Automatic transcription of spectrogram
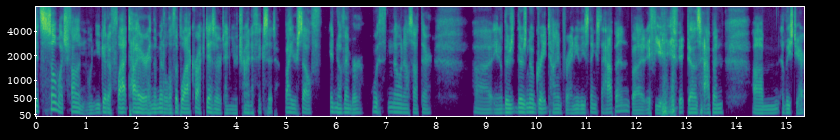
it's so much fun when you get a flat tire in the middle of the Black Rock Desert and you're trying to fix it by yourself in November with no one else out there. Uh, you know, there's there's no great time for any of these things to happen, but if you if it does happen, um, at least you ha-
